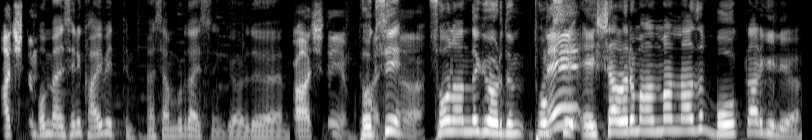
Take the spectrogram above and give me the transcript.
açtım. Oğlum ben seni kaybettim. Ha sen buradaysın gördüm. Ağaçtayım. Toksi Ağaçta. son anda gördüm. Toksi Ne? eşyalarımı alman lazım. Boğuklar geliyor.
